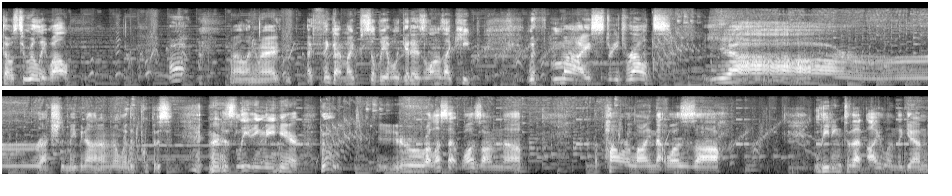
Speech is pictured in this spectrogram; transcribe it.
that was too early. Well, well, anyway, I, I think I might still be able to get it as long as I keep with my straight routes. Yeah. Actually, maybe not. I don't know where the poop is. where is leading me here? Unless that was on uh, the power line that was uh, leading to that island again.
